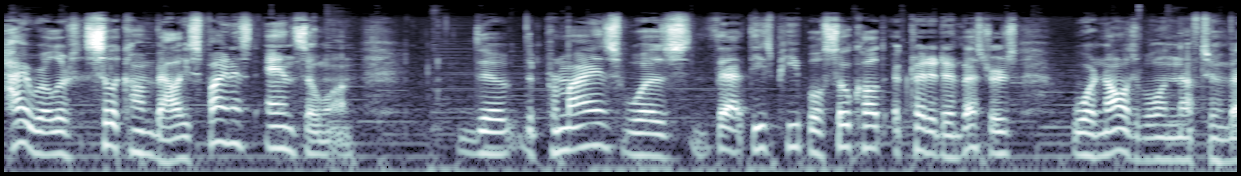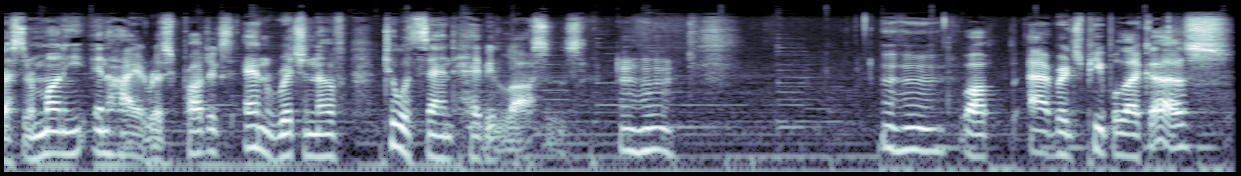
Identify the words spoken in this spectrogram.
high rollers, Silicon Valley's finest, and so on. The, the premise was that these people, so called accredited investors, were knowledgeable enough to invest their money in higher risk projects and rich enough to withstand heavy losses. Mm hmm. Mm hmm. While average people like us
